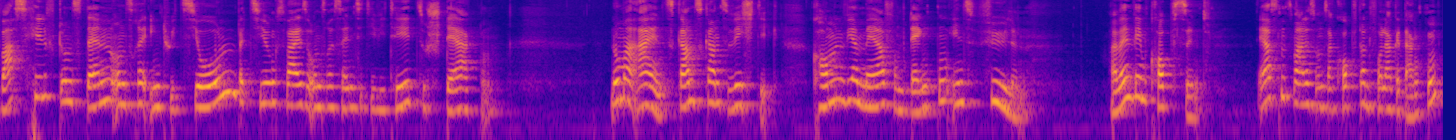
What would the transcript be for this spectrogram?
Was hilft uns denn, unsere Intuition bzw. unsere Sensitivität zu stärken? Nummer eins, ganz, ganz wichtig, kommen wir mehr vom Denken ins Fühlen. Weil wenn wir im Kopf sind, erstens mal ist unser Kopf dann voller Gedanken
